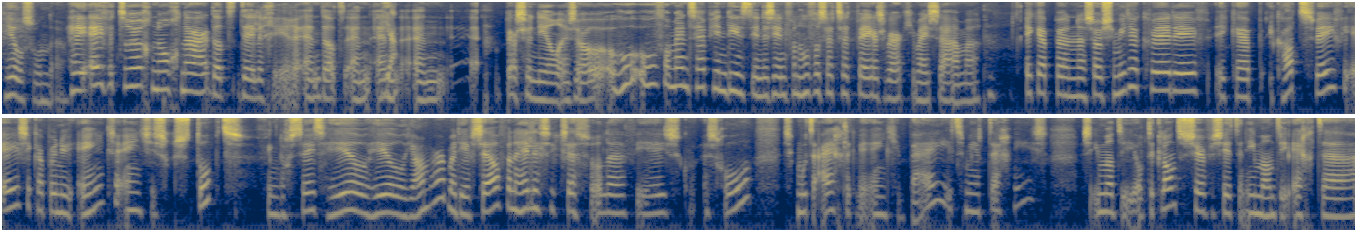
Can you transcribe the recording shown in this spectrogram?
Heel zonde. Hey, even terug nog naar dat delegeren en, dat, en, en, ja. en personeel en zo. Hoe, hoeveel mensen heb je in dienst in de zin van hoeveel ZZP'ers werk je mee samen? Ik heb een social media creative. Ik, heb, ik had twee VA's. Ik heb er nu eentje. Eentje is gestopt. Vind ik nog steeds heel, heel jammer. Maar die heeft zelf een hele succesvolle VA-school. Dus ik moet er eigenlijk weer eentje bij. Iets meer technisch. Dus iemand die op de klantenservice zit en iemand die echt uh,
